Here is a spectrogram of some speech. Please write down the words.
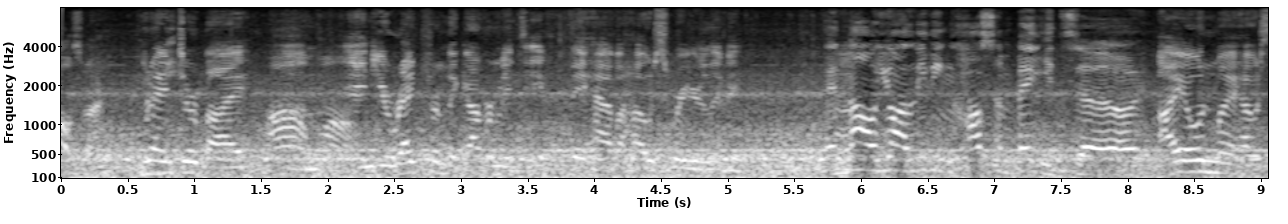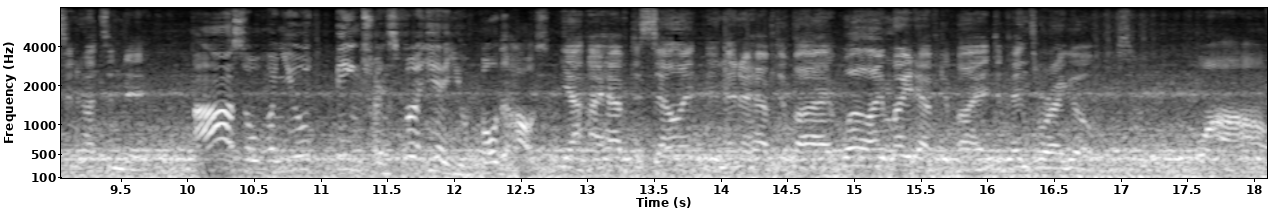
house, right? You Rent need- or buy. Ah, wow. And you rent from the government if they have a house where you're living. And now you are living in Hudson Bay. It's uh I own my house in Hudson Bay. Ah. So when you being transferred here, you bought the house. Yeah, I have to sell it and then I have to buy, well, I might have to buy it. Depends where I go. So, Wow,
